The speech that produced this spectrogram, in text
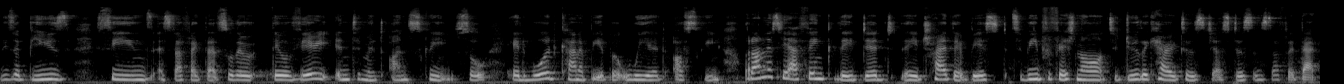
these abuse scenes and stuff like that. So they were, they were very intimate on screen. So it would kind of be a bit weird off screen. But honestly, I think they did, they tried their best to be professional, to do the characters justice and stuff like that.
